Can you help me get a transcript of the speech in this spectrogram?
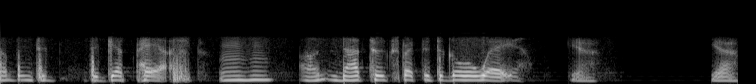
something to to get past. Mm-hmm. Uh, not to expect it to go away. Yeah. Yeah.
